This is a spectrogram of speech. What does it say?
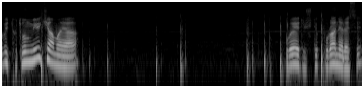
Abi tutulmuyor ki ama ya. Buraya düştük. Bura neresi?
